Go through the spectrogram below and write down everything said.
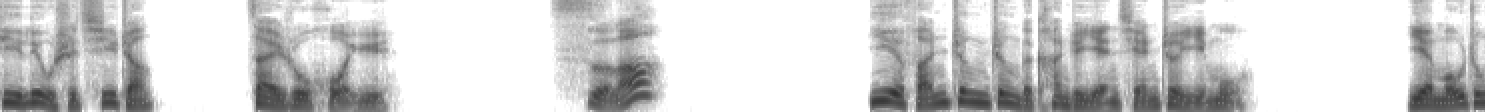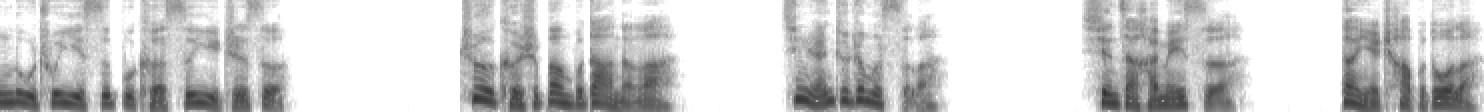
第六十七章，再入火域，死了。叶凡怔怔的看着眼前这一幕，眼眸中露出一丝不可思议之色。这可是半步大能啊，竟然就这么死了！现在还没死，但也差不多了，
